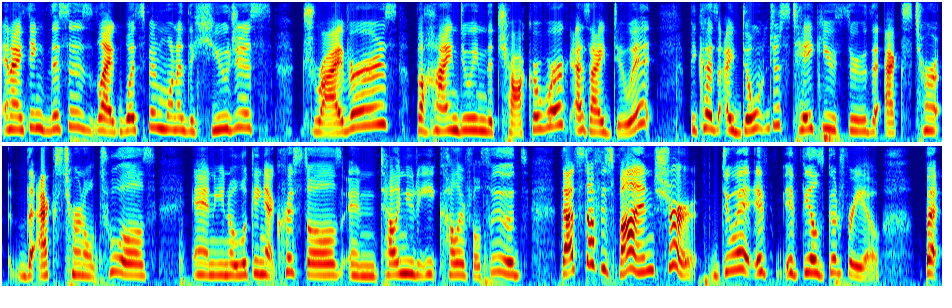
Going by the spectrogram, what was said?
And I think this is like what's been one of the hugest drivers behind doing the chakra work as I do it because I don't just take you through the external the external tools and you know looking at crystals and telling you to eat colorful foods. That stuff is fun, sure. Do it if it feels good for you. But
